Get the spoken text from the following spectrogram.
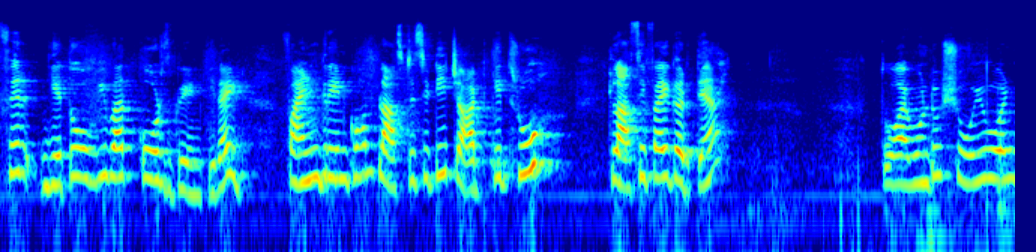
फिर ये तो होगी बात कोर्स ग्रेन की राइट फाइन ग्रेन को हम प्लास्टिसिटी चार्ट के थ्रू क्लासीफाई करते हैं। तो I want to show you one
